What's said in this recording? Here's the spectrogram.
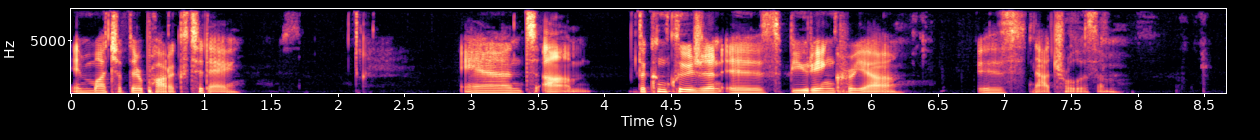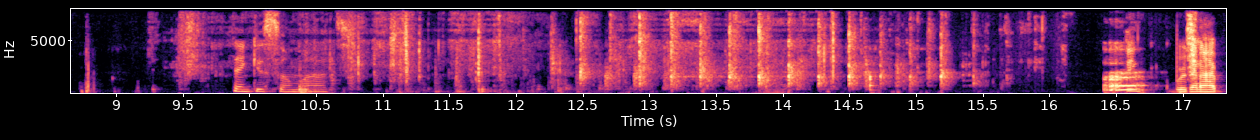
in much of their products today. And um, the conclusion is beauty in Korea is naturalism. Thank you so much. I think we're gonna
